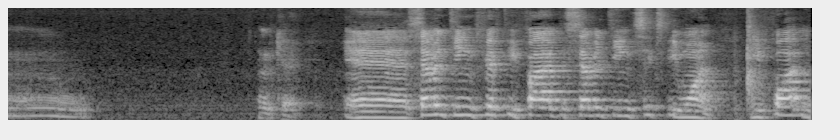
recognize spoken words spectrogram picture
Mm. Okay. And 1755 to 1761, he fought in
